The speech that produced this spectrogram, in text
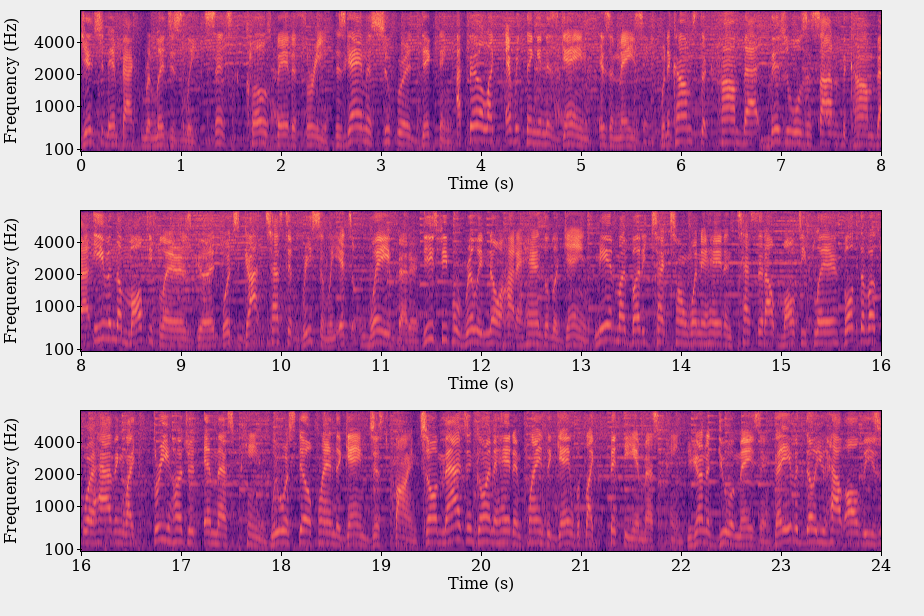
Genshin Impact religiously since closed beta 3. This game is super addicting. I feel like everything in this game is amazing. When it comes to combat, visuals inside of the combat, even the multiplayer is good, which got tested recently. It's way better. These people really know how to handle the game. Me and my buddy Texon went ahead and tested out multiplayer both of us were having like 300 MS ping. We were still playing the game just fine. So imagine going ahead and playing the game with like 50 MS ping. You're gonna do amazing. Even though you have all these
